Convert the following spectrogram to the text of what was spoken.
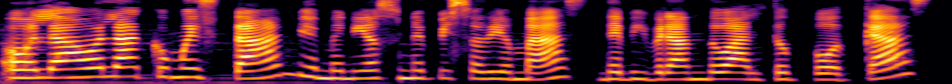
Hola, hola, ¿cómo están? Bienvenidos a un episodio más de Vibrando Alto Podcast.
